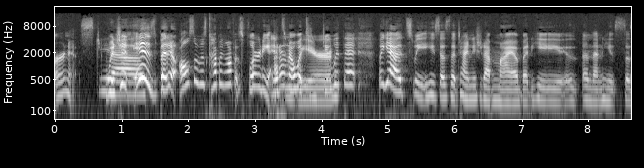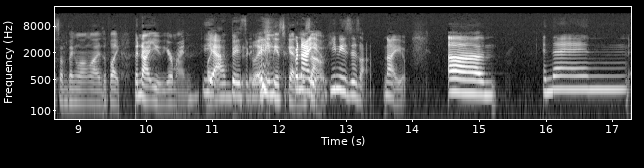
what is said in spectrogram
earnest, which it is, but it also is coming off as flirty. I don't know what to do with it, but yeah, it's sweet. He says that Tiny should have Maya, but he is, and then he says something along the lines of like, "But not you, you're mine." Like, yeah, basically. he needs to get but not own. you. He needs his own, not you. Um, and then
